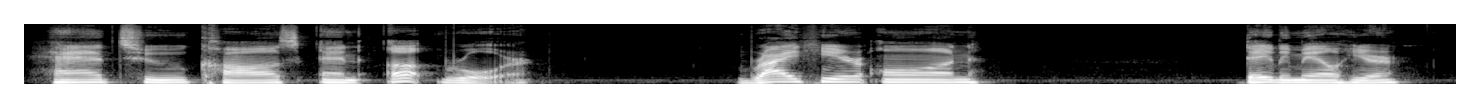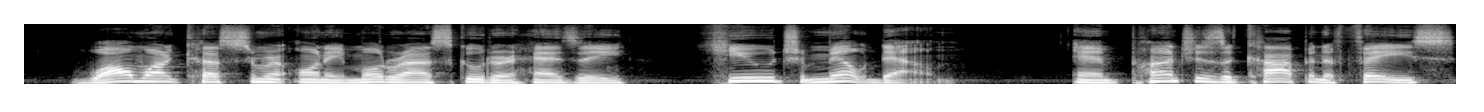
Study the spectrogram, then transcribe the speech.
had to cause an uproar. Right here on Daily Mail here. Walmart customer on a motorized scooter has a huge meltdown and punches a cop in the face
